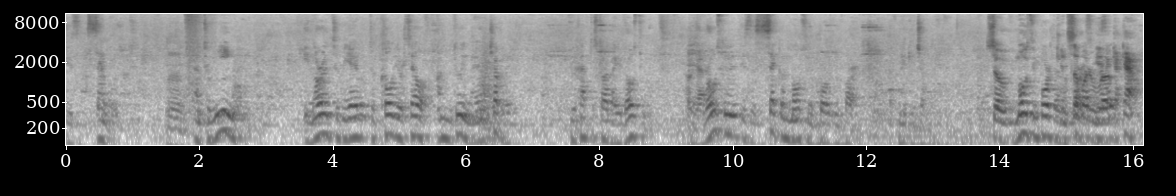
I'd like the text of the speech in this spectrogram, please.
is Mm. And to me, in order to be able to call yourself, I'm doing my own chocolate, you have to start by roasting it. Okay. Roasting it is the second most important part of making chocolate. So Most important, Can someone course, is the cacao.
